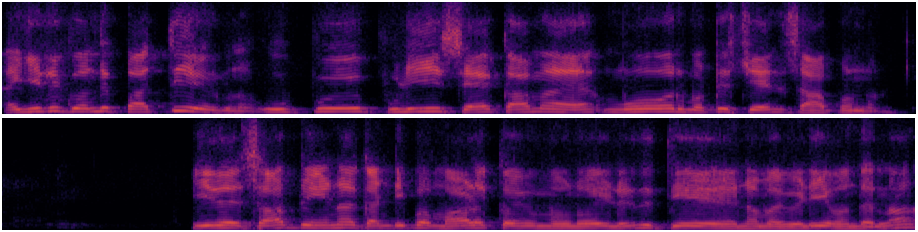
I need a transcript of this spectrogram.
இதுக்கு வந்து பத்தி இருக்கணும். உப்பு புளி சேர்க்காம மோர் மட்டும் சேர்ந்து சாப்பிடணும். இதை சாப்பிட்டீங்கன்னா கண்டிப்பாக மாலைக்கண் நோயிலிருந்து தே நம்ம வெளியே வந்துடலாம்.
